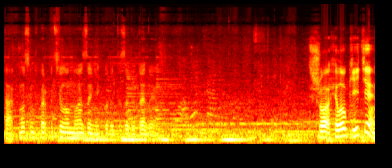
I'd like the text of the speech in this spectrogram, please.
Так, мусимо тепер по цілому магазині ходити за дитиною. Що, Hello Kitty?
